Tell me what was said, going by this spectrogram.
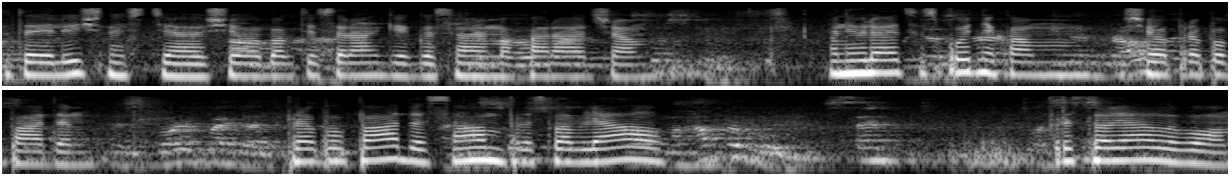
этой личности Шива Бхакти Саранги Госвами Махараджа. Он является спутником Шива Прабхупады. Прабхупада сам прославлял, прославлял его.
